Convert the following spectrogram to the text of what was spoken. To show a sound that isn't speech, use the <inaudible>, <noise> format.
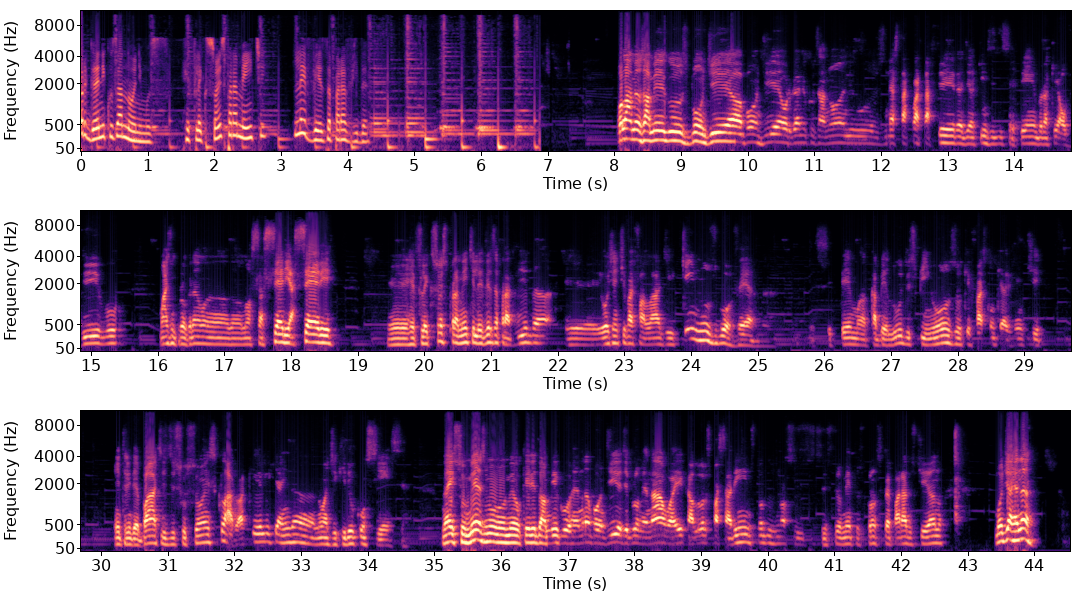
Orgânicos Anônimos. Reflexões para a mente, leveza para a vida. Olá, meus amigos, bom dia, bom dia, Orgânicos Anônimos. Nesta quarta-feira, dia 15 de setembro, aqui ao vivo, mais um programa da nossa série a série, é, Reflexões para a Mente, Leveza para a Vida. É, hoje a gente vai falar de quem nos governa. Esse tema cabeludo, espinhoso, que faz com que a gente entre em debates, discussões, claro, aquele que ainda não adquiriu consciência. Não é isso mesmo, meu querido amigo Renan? Bom dia de Blumenau, aí, calouros, passarinhos, todos os nossos instrumentos prontos, preparados, Tiano. Bom dia, Renan.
